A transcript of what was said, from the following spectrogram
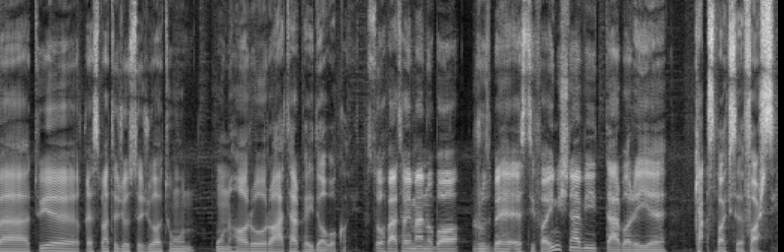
و توی قسمت جستجوهاتون اونها رو راحتتر پیدا بکنید. صحبت های منو با روزبه استیفایی میشنوید درباره Castbox فارسی.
